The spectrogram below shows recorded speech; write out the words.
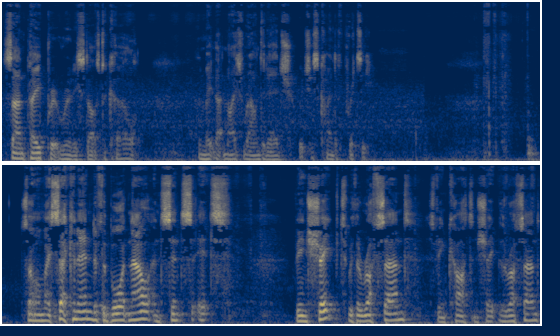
sandpaper, it really starts to curl and make that nice rounded edge, which is kind of pretty. So on my second end of the board now, and since it's been shaped with the rough sand, it's been cut and shaped with the rough sand,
